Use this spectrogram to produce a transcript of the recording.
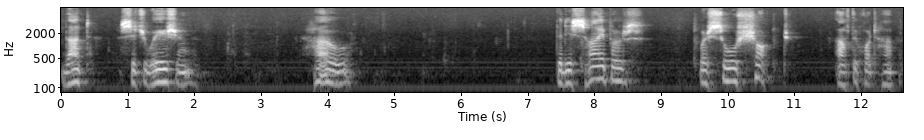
that situation, how the disciples were so shocked after what happened.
